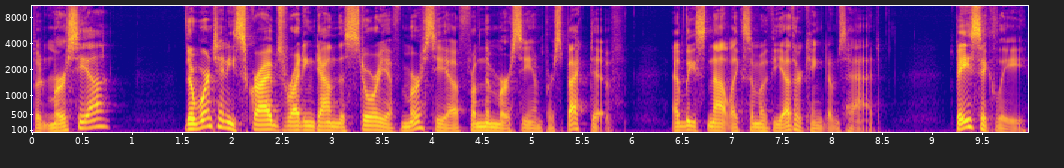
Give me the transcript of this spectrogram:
But Mercia? There weren't any scribes writing down the story of Mercia from the Mercian perspective, at least not like some of the other kingdoms had. Basically,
